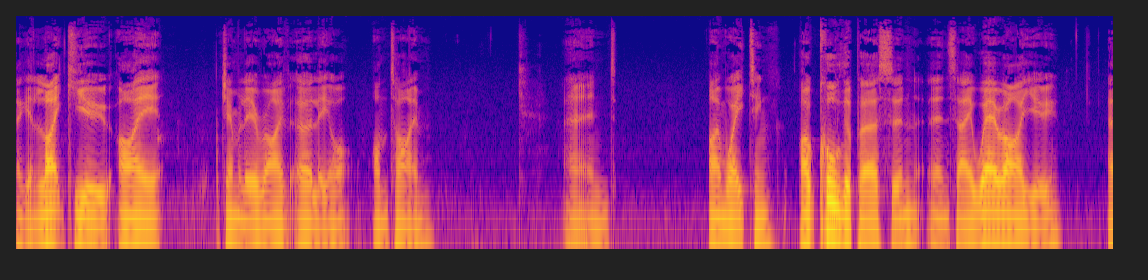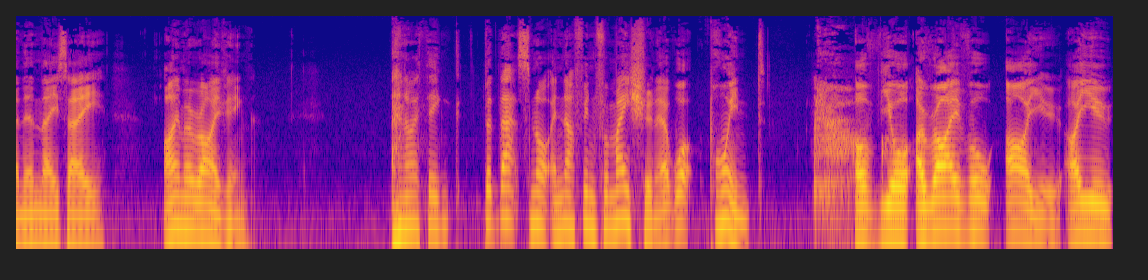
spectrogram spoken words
again, like you, I generally arrive early or on time, and I'm waiting. I'll call the person and say, "Where are you?" And then they say, "I'm arriving." And I think, but that's not enough information. At what point of your arrival are you? Are you?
